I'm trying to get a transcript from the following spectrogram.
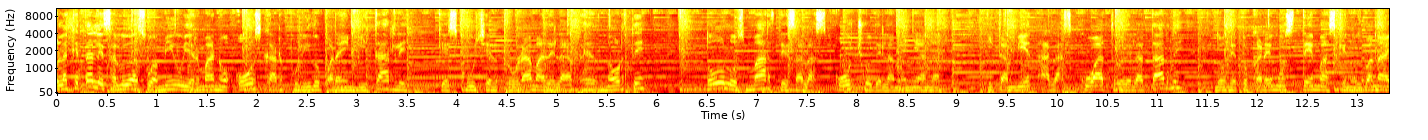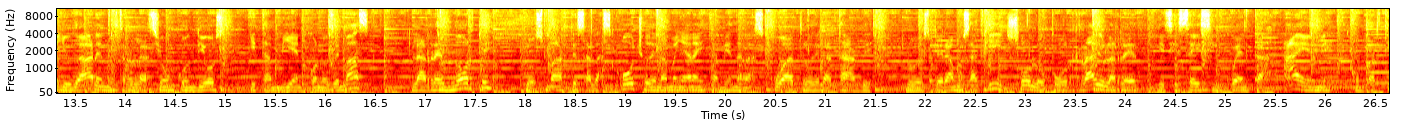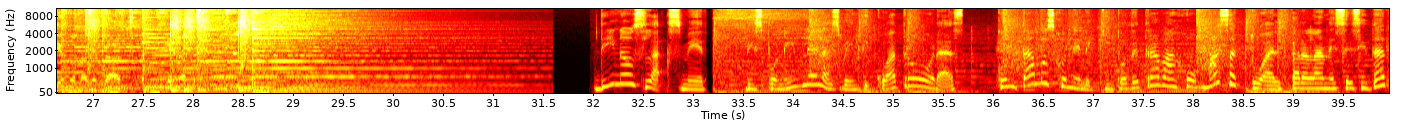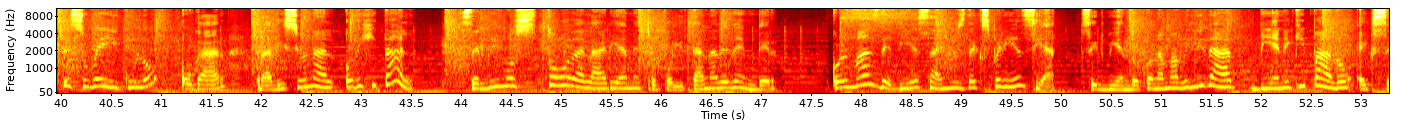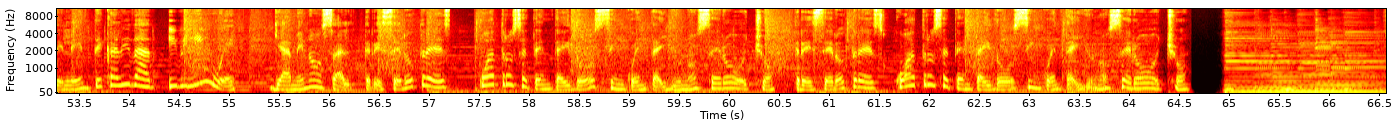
Hola, ¿qué tal? Les saluda su amigo y hermano Oscar Pulido para invitarle que escuche el programa de la Red Norte todos los martes a las 8 de la mañana y también a las 4 de la tarde, donde tocaremos temas que nos van a ayudar en nuestra relación con Dios y también con los demás. La Red Norte, los martes a las 8 de la mañana y también a las 4 de la tarde. Lo esperamos aquí solo por Radio La Red 1650 AM, compartiendo la verdad en amor. Dinos Locksmith, disponible las 24 horas. Contamos con el equipo de trabajo más actual para la necesidad de su vehículo, hogar, tradicional o digital. Servimos toda el área metropolitana de Denver con más de 10 años de experiencia, sirviendo con amabilidad, bien equipado, excelente calidad y bilingüe. Llámenos al 303 472-5108. 303-472-5108.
